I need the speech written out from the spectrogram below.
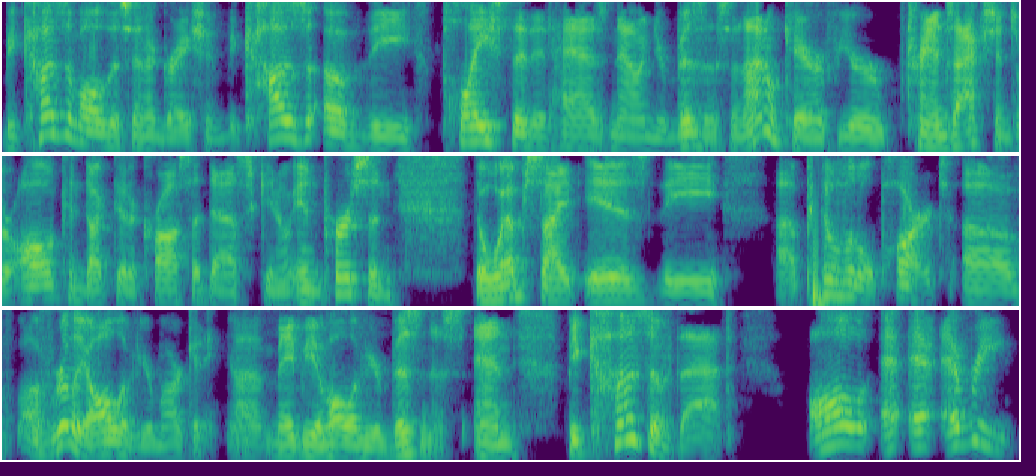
because of all this integration, because of the place that it has now in your business, and I don't care if your transactions are all conducted across a desk, you know, in person, the website is the uh, pivotal part of of really all of your marketing, uh, maybe of all of your business, and because of that, all every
